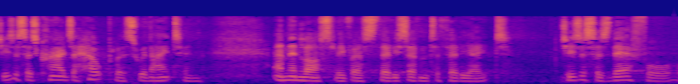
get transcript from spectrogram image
Jesus says crowds are helpless without him. And then lastly, verse 37 to 38. Jesus says, therefore,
